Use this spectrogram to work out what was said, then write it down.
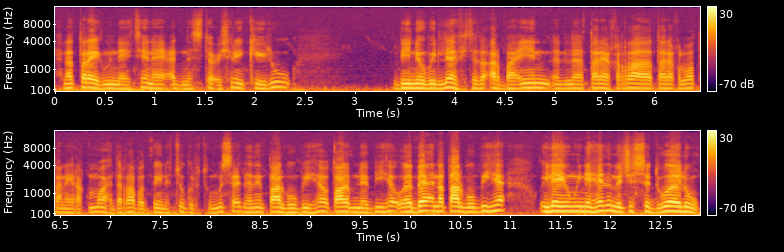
إحنا الطريق من ناحيتين عندنا 26 كيلو. بينه وبين الله في 40 الطريق الرا- الطريق الوطني رقم واحد الرابط بين تقرت ومسعد هذه نطالبوا بها وطالبنا بها وأبائنا طالبوا بها والى يومنا هذا ما جسد والو.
